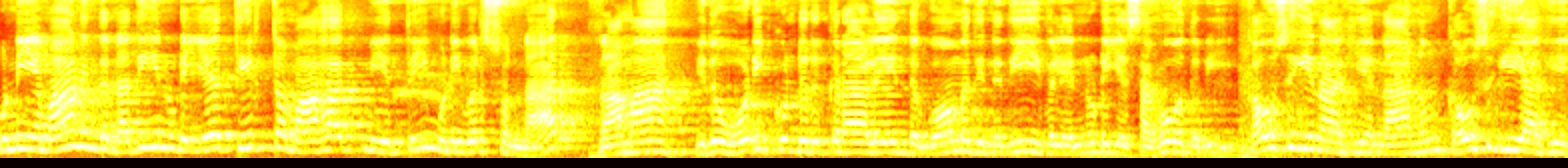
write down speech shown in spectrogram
புண்ணியமான இந்த நதியினுடைய தீர்த்த மகாத்மியத்தை முனிவர் சொன்னார். ராமா இதோ ஓடிக்கொண்டு இருக்கிறாளே இந்த கோமதி நதி இவள் என்னுடைய சகோதரி. கௌசிகனாகிய நானும் கௌசிகியாகிய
